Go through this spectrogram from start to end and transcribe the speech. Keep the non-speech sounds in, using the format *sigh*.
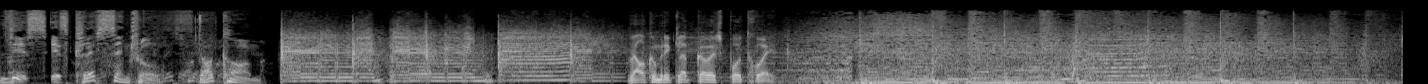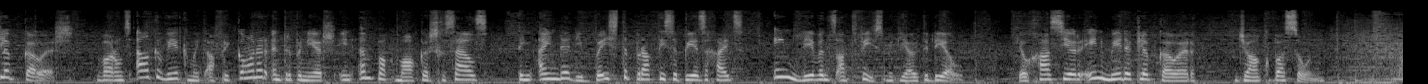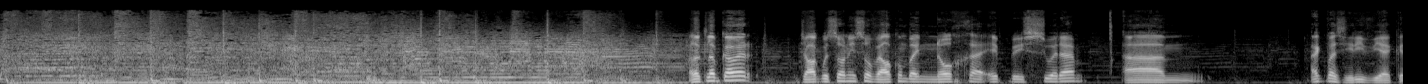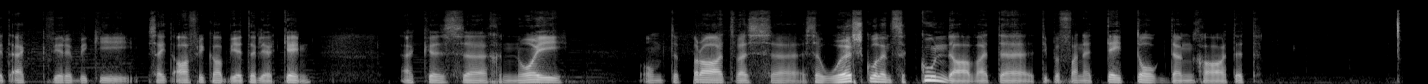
This is cliffcentral.com. Welkom by die Klipkouers potgooi. Klipkouers waar ons elke week met Afrikaner entrepreneurs en impakmakers gesels ten einde die beste praktiese besigheids- en lewensadvies met jou te deel. Jou gasheer en mede-klipkouer, Jacques Basson. Hallo Klipkouer, Jacques Basson hier, so welkom by nog 'n episode. Um ek was hierdie week het ek weer 'n bietjie Suid-Afrika beter leer ken. Ek is uh, genooi om te praat was uh, is 'n hoërskool in Sekunda wat 'n uh, tipe van 'n TED Talk ding gehad het.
